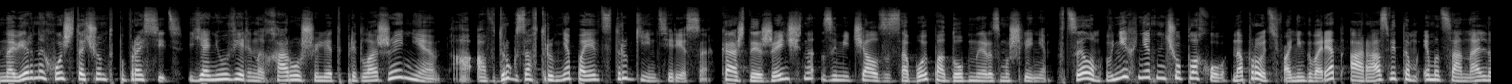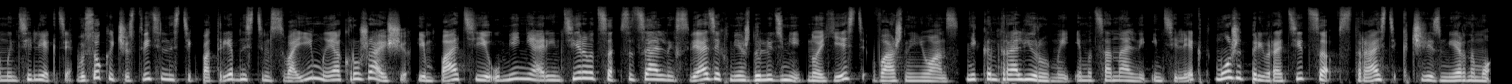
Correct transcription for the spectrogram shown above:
Наверное, хочет о чем-то попросить. Я не уверена, хорошее ли это предложение, а, а вдруг завтра у меня появятся другие интересы. Каждая женщина замечала за собой подобные размышления. В целом, в них нет ничего плохого. Напротив, они говорят о развитом эмоциональном интеллекте, высокой чувствительности к потребностям своим и окружающих, эмпатии, умении ориентироваться в социальных связях между людьми. Но есть важный нюанс. Неконтролируемый эмоциональный интеллект может превратиться в страсть к чрезмерному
